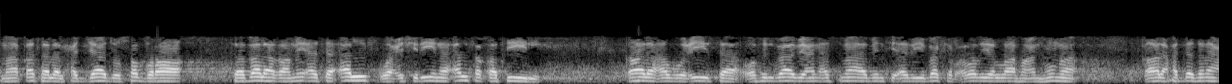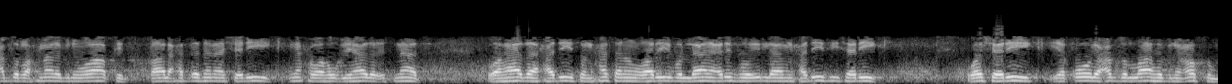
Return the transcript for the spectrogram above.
ما قتل الحجاج صبرا فبلغ مئة ألف وعشرين ألف قتيل. قال أبو عيسى وفي الباب عن أسماء بنت أبي بكر رضي الله عنهما قال حدثنا عبد الرحمن بن واقد قال حدثنا شريك نحوه بهذا الإسناد وهذا حديث حسن غريب لا نعرفه إلا من حديث شريك. وشريك يقول عبد الله بن عصم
